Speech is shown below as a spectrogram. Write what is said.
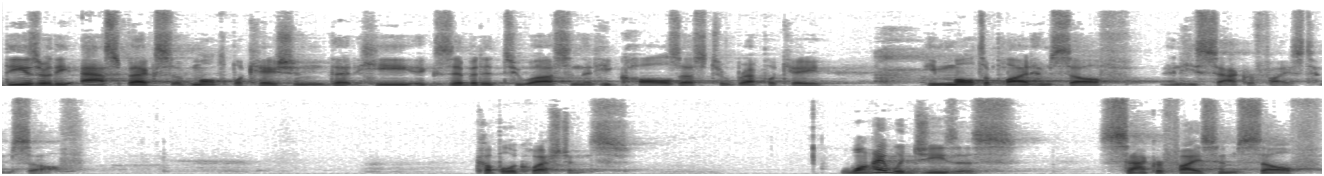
these are the aspects of multiplication that he exhibited to us and that he calls us to replicate he multiplied himself and he sacrificed himself. Couple of questions. Why would Jesus sacrifice himself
